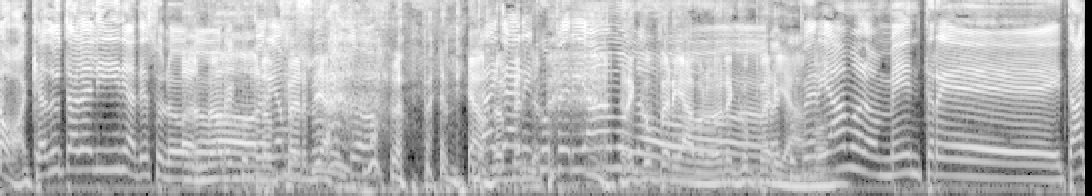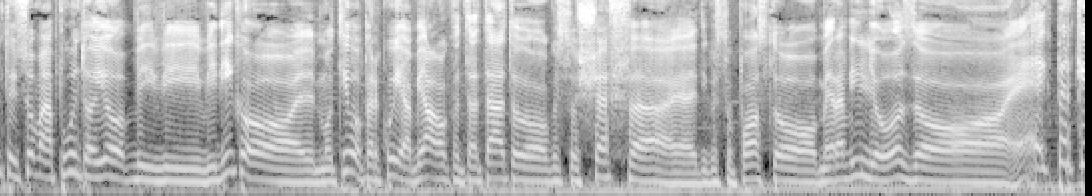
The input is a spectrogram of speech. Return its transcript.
No, è caduta la linea, adesso lo, Oh, lo no, recuperiamo lo perdiamo, subito. lo perdiamo, Dai, lo dai, recuperiamolo. Recuperiamolo, recuperiamo. Recuperiamolo mentre intanto insomma appunto io vi, vi- vi dico il motivo per cui abbiamo contattato questo chef eh, di questo posto meraviglioso è perché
